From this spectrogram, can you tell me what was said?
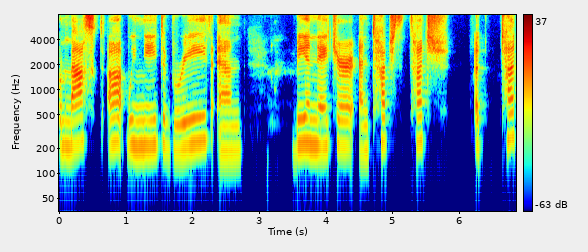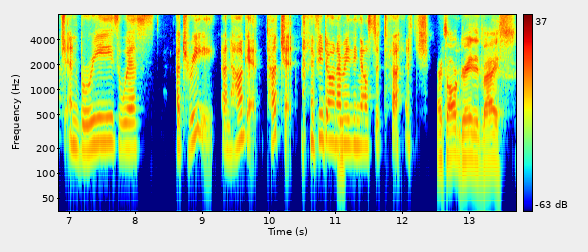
are masked up. We need to breathe and be in nature and touch touch touch and breathe with a tree and hug it. Touch it if you don't have anything else to touch. That's all great advice.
